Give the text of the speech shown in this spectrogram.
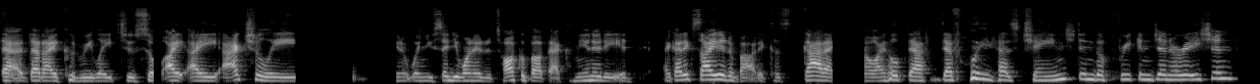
that that I could relate to. So I, I actually, you know, when you said you wanted to talk about that community, it, I got excited about it because God, I know I hope that definitely has changed in the freaking generation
